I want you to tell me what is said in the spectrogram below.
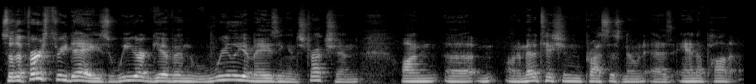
So the first three days we are given really amazing instruction on uh, on a meditation process known as anapana.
